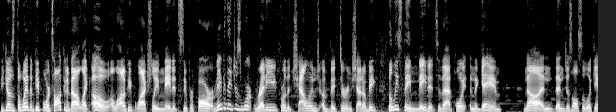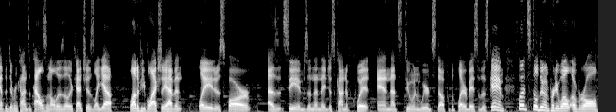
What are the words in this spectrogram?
Because the way that people were talking about, like, oh, a lot of people actually made it super far, or maybe they just weren't ready for the challenge of Victor and Shadowbeak, but at least they made it to that point in the game. Nah, and then just also looking at the different kinds of pals and all those other catches, like, yeah, a lot of people actually haven't played as far as it seems, and then they just kind of quit, and that's doing weird stuff with the player base of this game, but it's still doing pretty well overall.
